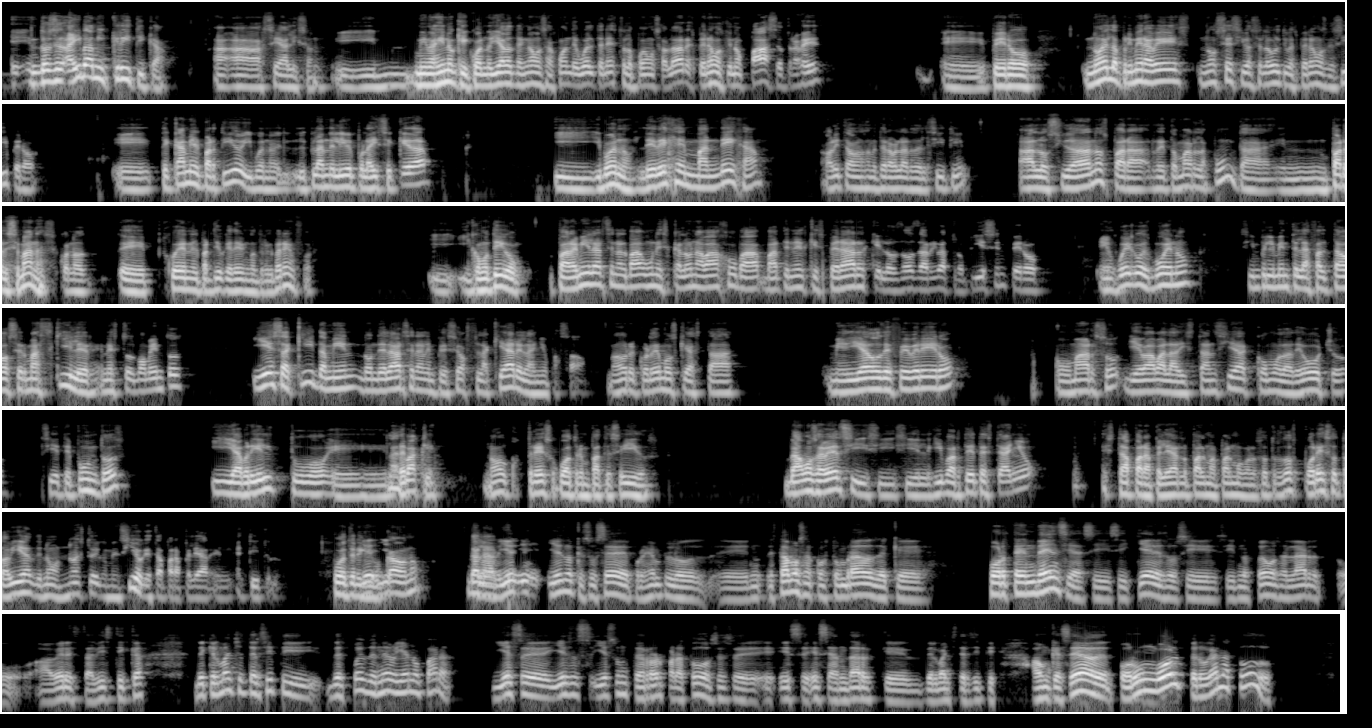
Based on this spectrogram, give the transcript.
Eh, entonces ahí va mi crítica hacia Allison. Y, me imagino que cuando ya lo tengamos a Juan de vuelta en esto lo podemos hablar. Esperemos que no pase otra vez. Eh, pero no es la primera vez, no sé si va a ser la última, esperamos que sí, pero eh, te cambia el partido y bueno, el, plan de Liverpool ahí se queda. Y, bueno, le deja en bandeja, ahorita vamos a meter a hablar del City, a los ciudadanos para retomar la punta en un par de semanas, cuando eh, jueguen el partido que deben contra el Brentford. Y, como te digo, para mí el Arsenal va un escalón abajo, va, va, a tener que esperar que los dos de arriba tropiecen, pero en juego es bueno, simplemente le ha faltado ser más killer en estos momentos. Y es aquí también donde el Arsenal empezó a flaquear el año pasado. ¿no? Recordemos que hasta mediados de febrero o marzo llevaba la distancia cómoda de 8, 7 puntos y abril tuvo eh, la debacle, ¿no? Tres o cuatro empates seguidos. Vamos a ver si, si, si el equipo Arteta este año está para pelearlo palmo a palmo con los otros dos. Por eso todavía no, no estoy convencido que está para pelear el, título. Puedo tener equivocado, ¿no? Dale. y, es lo que sucede, por ejemplo, eh, estamos acostumbrados de que por tendencia, si, si quieres, o si, si nos podemos hablar o a ver estadística, de que el Manchester City después de enero ya no para. Y ese, y ese y es un terror para todos, ese, ese, ese andar que, del Manchester City. Aunque sea por un gol, pero gana todo.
